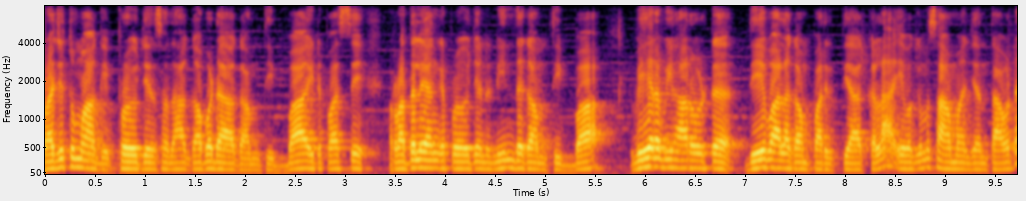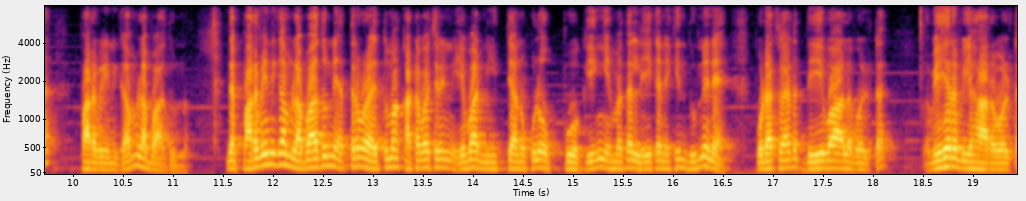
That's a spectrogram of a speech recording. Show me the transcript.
රජතුමාගේ ප්‍රයෝජන සඳහා ගබඩාගම් තිබ්බා. ඊට පස්සේ රදලයන්ගේ ප්‍රයෝජන නින්දගම් තිබ්බා. වෙහෙර විහාර වලට දේවාලගම් පරිත්‍යාග කළා. ඒ වගේම සාමාන්‍ය ජනතාවට පරවේනිගම් ලබා දුන්නා. දැන් පරවේනිගම් ලබා දුන්නේ ඇත්තටම රජතුමා කටවචනෙන් ඒවා නීත්‍ය අනුකූල ඔප්පුවකින් එහෙම නැත්නම් ලේඛනකින් දුන්නේ නැහැ. ගොඩක් වෙලාවට දේවාල වලට වෙහෙර විහාරවලට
